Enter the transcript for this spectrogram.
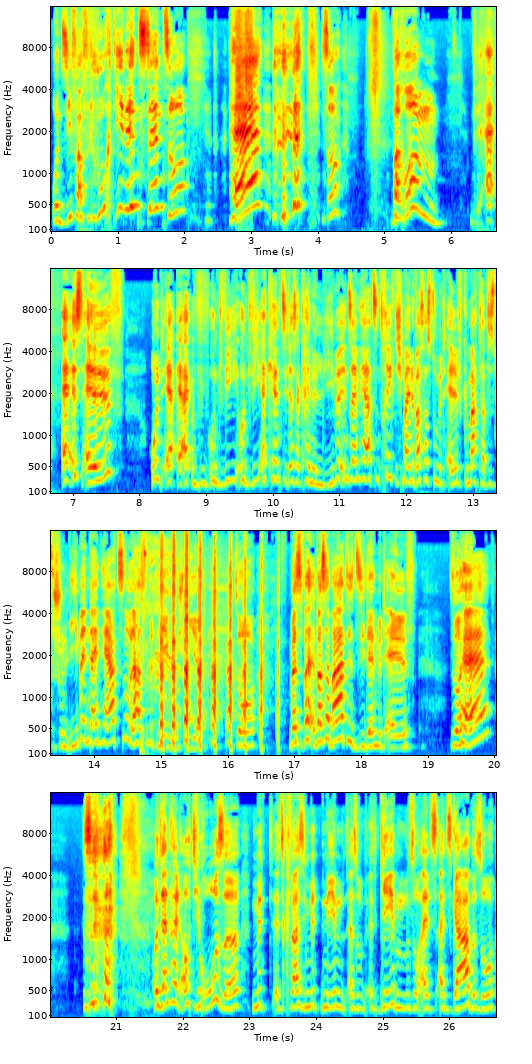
Und sie verflucht ihn instant so. Hä? so, warum? Er, er ist elf und er, er und wie und wie erkennt sie, dass er keine Liebe in seinem Herzen trägt? Ich meine, was hast du mit elf gemacht? Hattest du schon Liebe in deinem Herzen oder hast du mit Lego gespielt? So, was, was, erwartet sie denn mit elf? So, hä? Und dann halt auch die Rose mit äh, quasi mitnehmen, also äh, geben, so als, als Gabe, so.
